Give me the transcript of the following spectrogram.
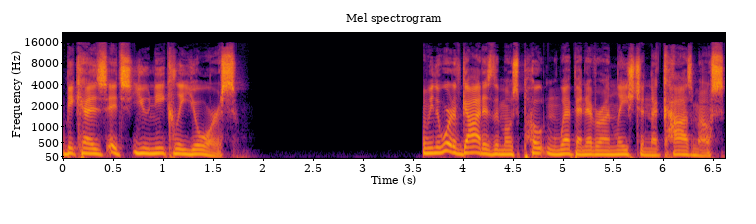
Because it's uniquely yours. I mean, the Word of God is the most potent weapon ever unleashed in the cosmos,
